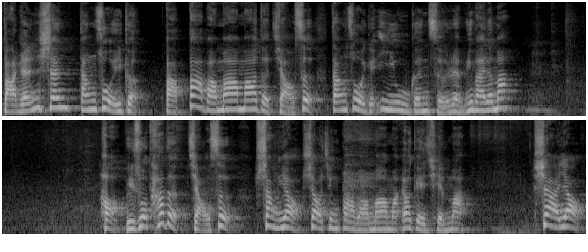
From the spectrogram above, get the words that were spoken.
把人生当做一个，把爸爸妈妈的角色当做一个义务跟责任，明白了吗？好，比如说他的角色，上要孝敬爸爸妈妈，要给钱吗；下要，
